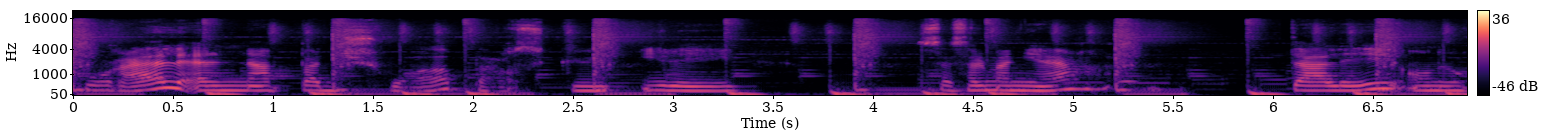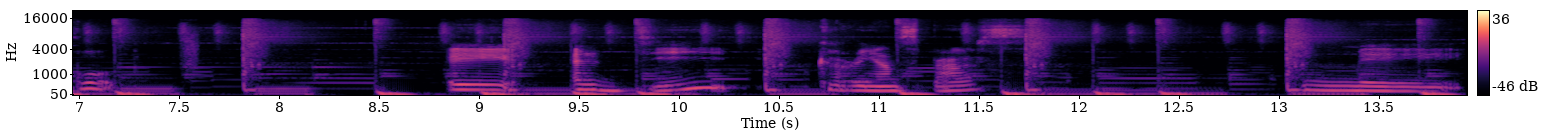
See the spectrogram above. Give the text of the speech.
pour elle, elle n'a pas de choix parce que il est sa seule manière d'aller en Europe. Et elle dit rien ne se passe mais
